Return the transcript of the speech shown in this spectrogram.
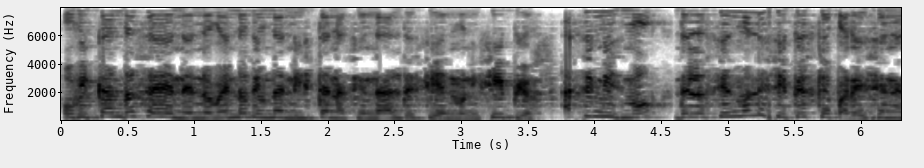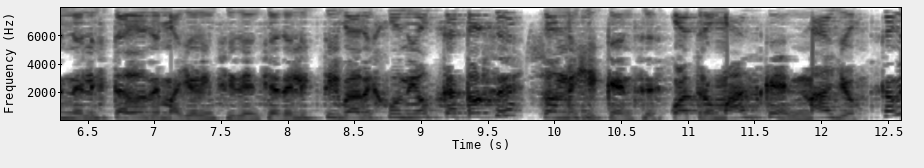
ubicándose en el noveno de una lista nacional de 100 municipios. Asimismo, de los 100 municipios que aparecen en el listado de mayor incidencia delictiva de junio, 14 son mexiquenses, cuatro más que en mayo. Cabe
